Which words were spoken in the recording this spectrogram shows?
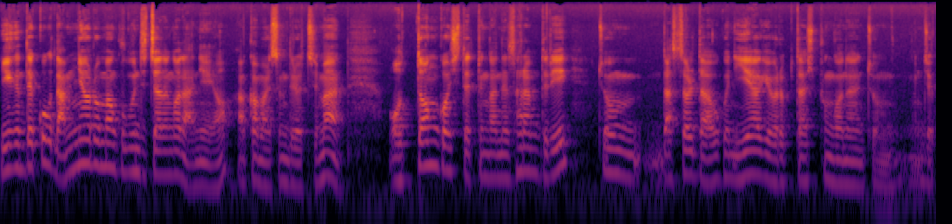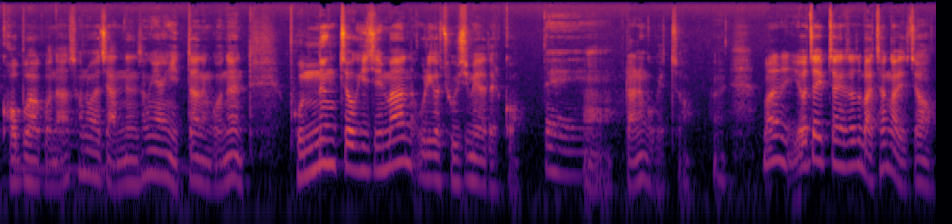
이게 근데 꼭 남녀로만 구분 짓자는 건 아니에요. 아까 말씀드렸지만 어떤 것이 됐든 간에 사람들이 좀 낯설다 혹은 이해하기 어렵다 싶은 거는 좀 이제 거부하거나 선호하지 않는 성향이 있다는 거는 본능적이지만 우리가 조심해야 될 거. 네. 어, 라는 거겠죠. 여자 입장에서도 마찬가지죠.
